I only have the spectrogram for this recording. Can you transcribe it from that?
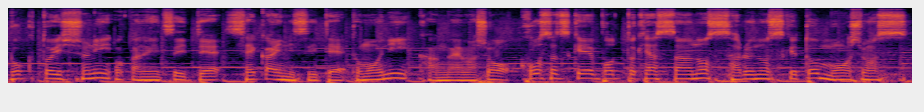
僕と一緒にお金について世界について共に考えましょう。考察系ポッドキャスターの猿之助と申します。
